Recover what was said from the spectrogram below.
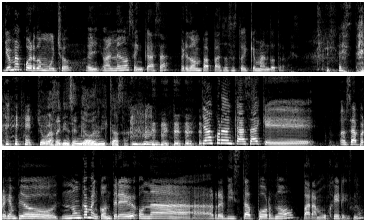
yo me acuerdo mucho, eh, al menos en casa, perdón papás, los estoy quemando otra vez. Este, Yo voy a ser incendiado de mi casa. yo me acuerdo en casa que, o sea, por ejemplo, nunca me encontré una revista porno para mujeres, ¿no?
